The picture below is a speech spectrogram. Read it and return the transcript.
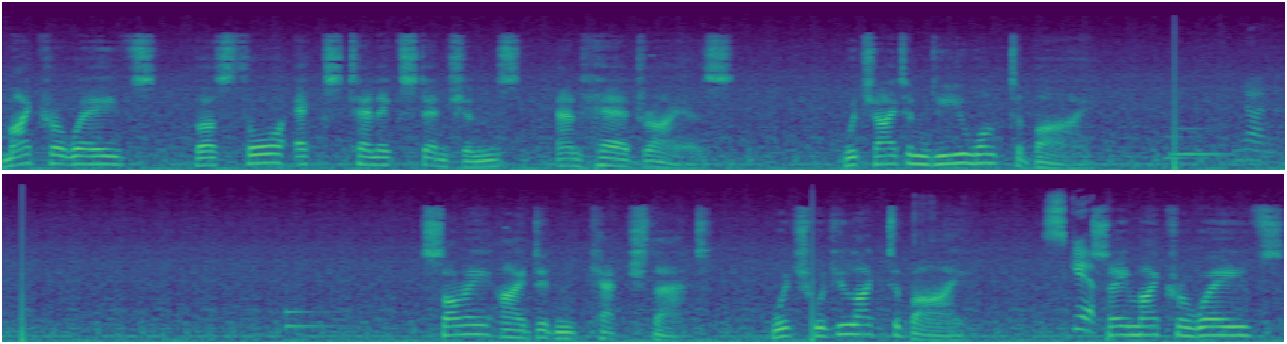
Microwaves, Buzz Thor X10 extensions, and hair dryers. Which item do you want to buy? None. Sorry I didn't catch that. Which would you like to buy? Skip. Say microwaves,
